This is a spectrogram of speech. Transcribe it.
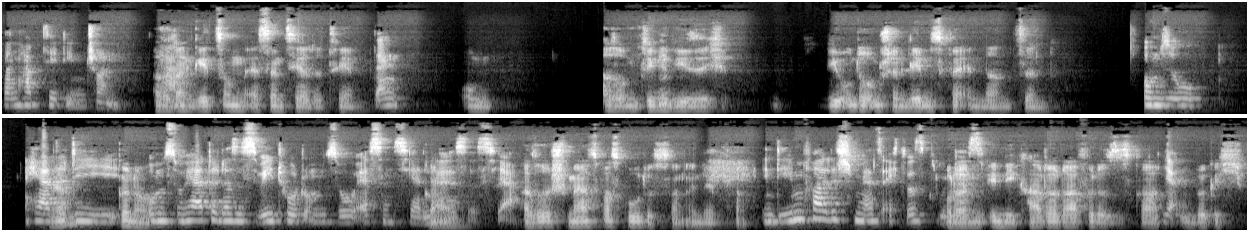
dann habt ihr den schon. Also dann geht es um essentielle Themen. Dann, um, also um Dinge, mhm. die sich, die unter Umständen lebensverändernd sind. Umso härter ja, die, genau. umso härter, dass es wehtut, umso essentieller genau. ist es, ja. Also ist Schmerz was Gutes dann in dem Fall. In dem Fall ist Schmerz echt was Gutes. Oder ein Indikator dafür, dass es gerade ja. wirklich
